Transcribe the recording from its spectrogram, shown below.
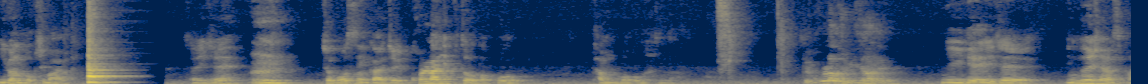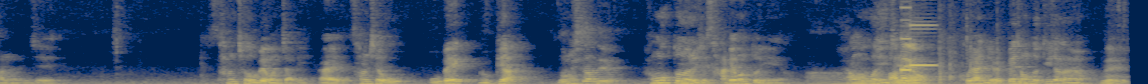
이건 먹지 마요. 자 이제 저 먹었으니까 이제 콜라니부터 먹고 다음 먹어보겠습니다 콜라가 좀 이상하네요 근데 이게 이제 인도네시아에서 파는 이제 3,500원짜리 아니 3,500 루피아 너무 비싼데요? 한국 돈으로 이제 400원 돈이에요 아 한국은 이제 싸네요. 거의 한 10배 정도 뛰잖아요 네.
